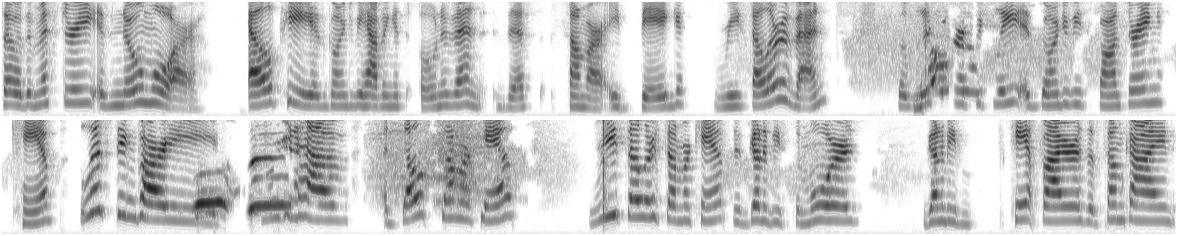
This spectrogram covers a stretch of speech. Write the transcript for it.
So the mystery is no more. LP is going to be having its own event this summer, a big reseller event. So List Perfectly is going to be sponsoring Camp Listing Party. So we're going to have adult summer camp, reseller summer camp. There's going to be s'mores, going to be campfires of some kind.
